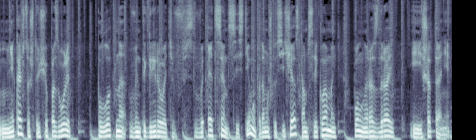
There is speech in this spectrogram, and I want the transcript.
Мне кажется, что еще позволит плотно интегрировать в, в AdSense систему, потому что сейчас там с рекламой полный раздрай и шатание.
